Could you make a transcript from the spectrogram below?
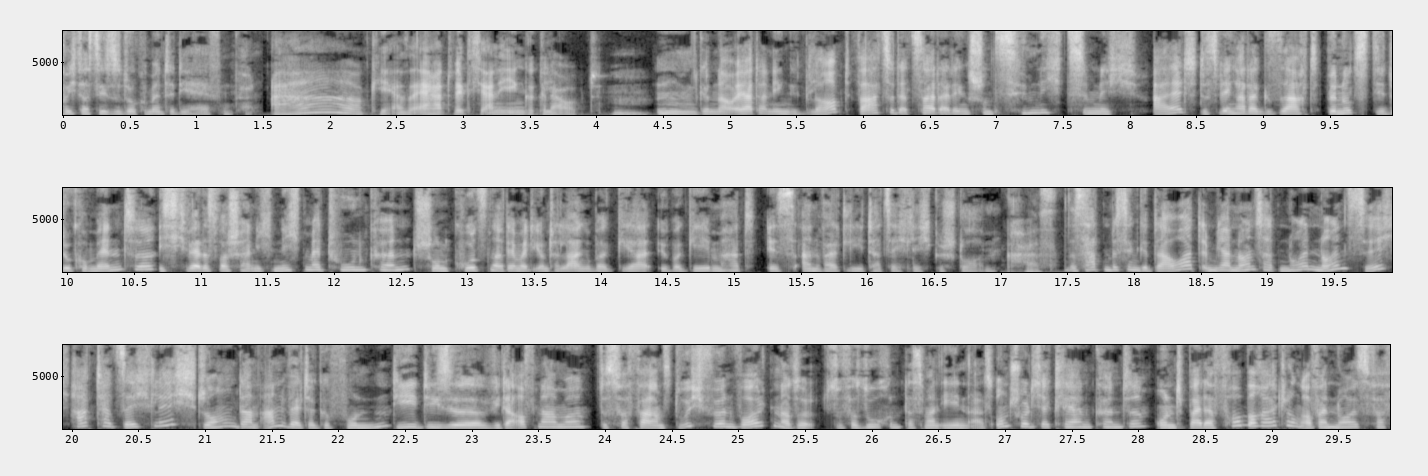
hoffe ich, dass diese Dokumente dir helfen können. Ah, okay. Also er hat wirklich an ihn geglaubt. Hm. Mm, genau, er hat an ihn geglaubt, war zu der Zeit allerdings schon ziemlich, ziemlich alt. Deswegen hat er gesagt, benutzt die Dokumente. Ich werde es wahrscheinlich nicht mehr tun können. Schon kurz nachdem er die Unterlagen überge übergeben hat, ist Anwalt Lee tatsächlich gestorben. Krass. Das hat ein bisschen gedauert. Im Jahr 1999 hat tatsächlich Jong dann Anwälte gefunden, die diese Wiederaufnahme des Verfahrens durchführen wollten, also zu versuchen, dass man ihn als unschuldig erklären könnte. Und bei der Vorbereitung auf ein neues Verfahren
